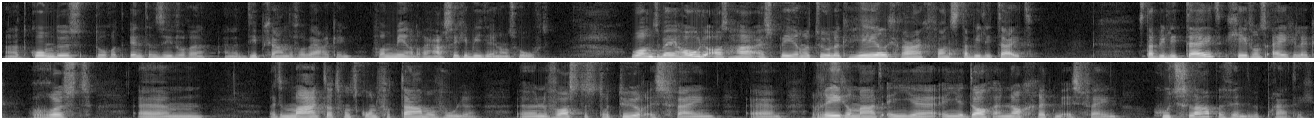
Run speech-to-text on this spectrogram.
En het komt dus door het intensievere en het diepgaande verwerking van meerdere hersengebieden in ons hoofd. Want wij houden als HSP'er natuurlijk heel graag van stabiliteit. Stabiliteit geeft ons eigenlijk rust. Ehm, het maakt dat we ons comfortabel voelen. Een vaste structuur is fijn. Um, regelmaat in je, in je dag- en nachtritme is fijn. Goed slapen vinden we prettig.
